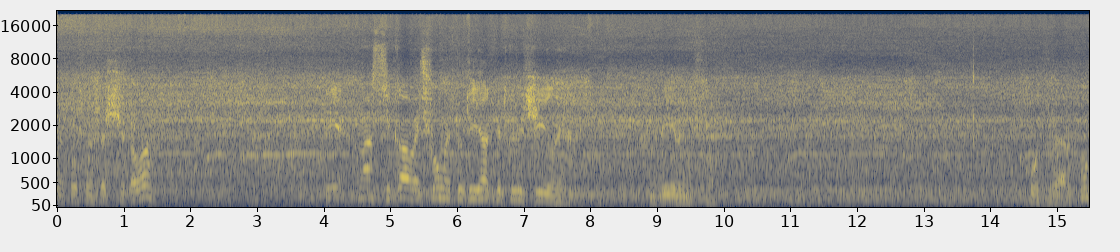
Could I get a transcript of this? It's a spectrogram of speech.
Так, ось наша щитова. І нас цікавить, що ми тут і як підключили. Дивимося. Код зверху.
